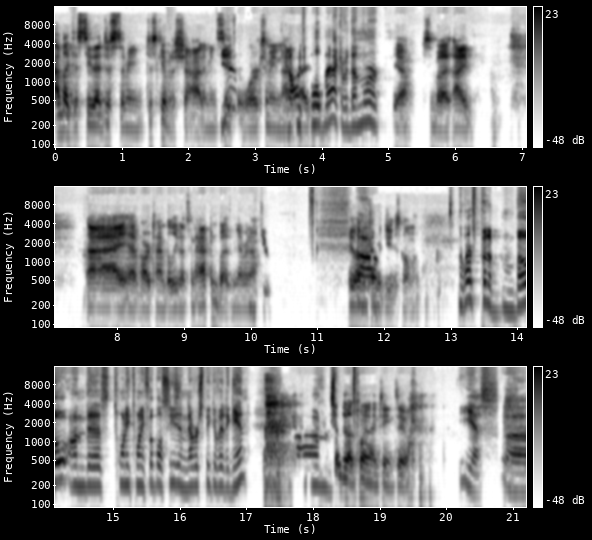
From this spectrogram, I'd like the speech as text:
I'd like to see that. Just, I mean, just give it a shot. I mean, see Yeah. if it works. I mean, you I, always I- pull back if it doesn't work. yeah, but I, I have a hard time believing that's going to happen. But you never know. You'll have a Uh, come to Jesus moment. Let's put a bow on this 2020 football season. Never speak of it again. Um, Said about 2019 too. yes. Uh,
